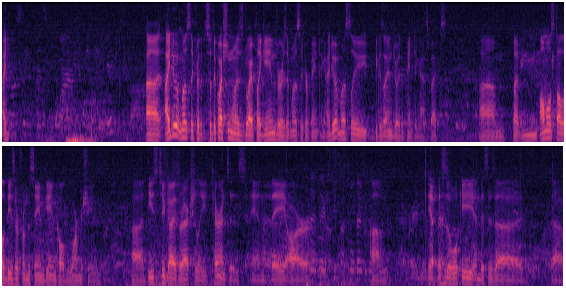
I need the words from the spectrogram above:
I-? Uh, I do it mostly for the. So the question was, do I play games or is it mostly for painting? I do it mostly because I enjoy the painting aspects. Um, but m- almost all of these are from the same game called Warmachine. Uh, these two guys are actually Terrences, and they are. So there's two well, there's a Um, yep, this is a Wookiee, and this is a. Um,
